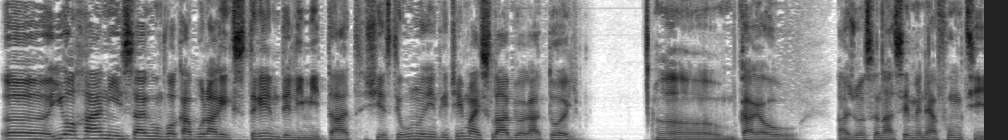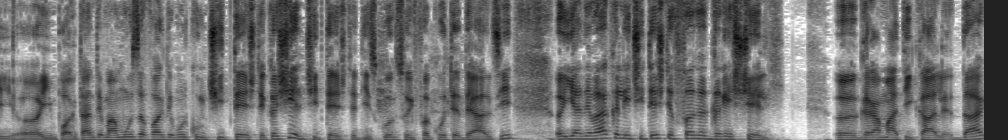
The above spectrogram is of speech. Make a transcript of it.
Uh, Iohannis are un vocabular extrem de limitat și este unul dintre cei mai slabi oratori uh, care au ajuns în asemenea funcții uh, importante, mă amuză foarte mult cum citește, că și el citește discursuri făcute de alții. Uh, e adevărat că le citește fără greșeli uh, gramaticale, dar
